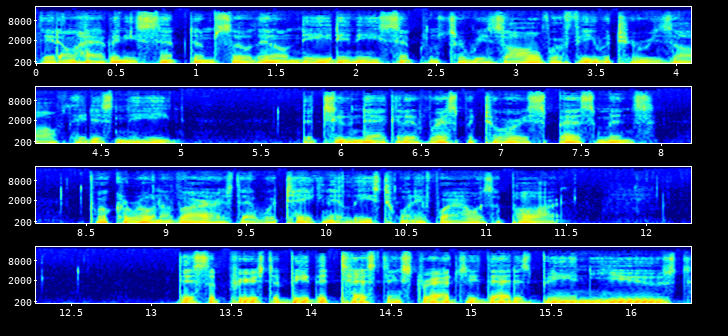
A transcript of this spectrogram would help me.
They don't have any symptoms, so they don't need any symptoms to resolve or fever to resolve. They just need the two negative respiratory specimens for coronavirus that were taken at least 24 hours apart. This appears to be the testing strategy that is being used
